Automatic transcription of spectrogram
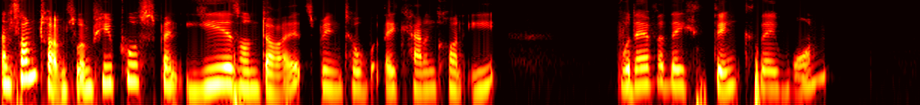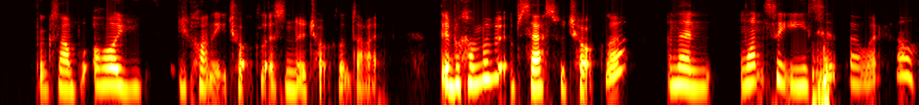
And sometimes when people have spent years on diets being told what they can and can't eat, whatever they think they want, for example, oh, you, you can't eat chocolate, it's a no chocolate diet, they become a bit obsessed with chocolate. And then once they eat it, they're like, oh,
